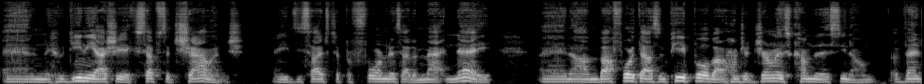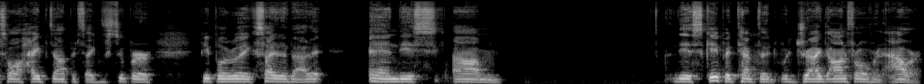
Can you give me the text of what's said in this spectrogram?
and Houdini actually accepts the challenge, and he decides to perform this at a matinee and um, about 4,000 people, about 100 journalists come to this, you know, event. It's all hyped up. It's like super, people are really excited about it. And this, um, the escape attempt that was dragged on for over an hour.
